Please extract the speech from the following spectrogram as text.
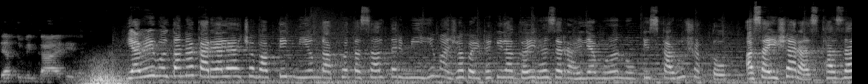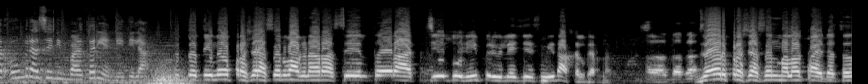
द्या तुम्ही काय द्यायचं यावेळी बोलताना कार्यालयाच्या बाबतीत नियम दाखवत असाल तर मीही माझ्या बैठकीला गैरहजर राहिल्यामुळे नोटीस काढू शकतो असा इशाराच खासदार ओमराजे निंबाळकर यांनी दिला. पद्धतीनं प्रशासन वागणार असेल तर आजचे दोन्ही प्रिव्हिलेजेस मी दाखल करणार. दादा जर प्रशासन मला कायद्याचा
